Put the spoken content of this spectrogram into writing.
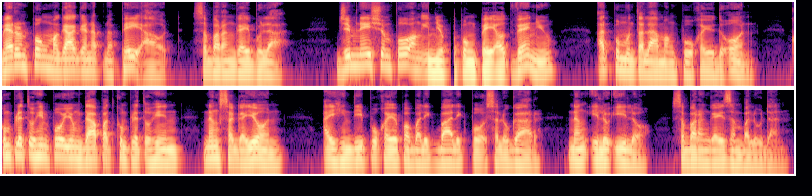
Meron pong magaganap na payout sa Barangay Bula. Gymnasium po ang inyo pong payout venue at pumunta lamang po kayo doon. Kumpletuhin po yung dapat kumpletuhin nang sa gayon ay hindi po kayo pabalik-balik po sa lugar ng Iloilo sa Barangay Zambaludan.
